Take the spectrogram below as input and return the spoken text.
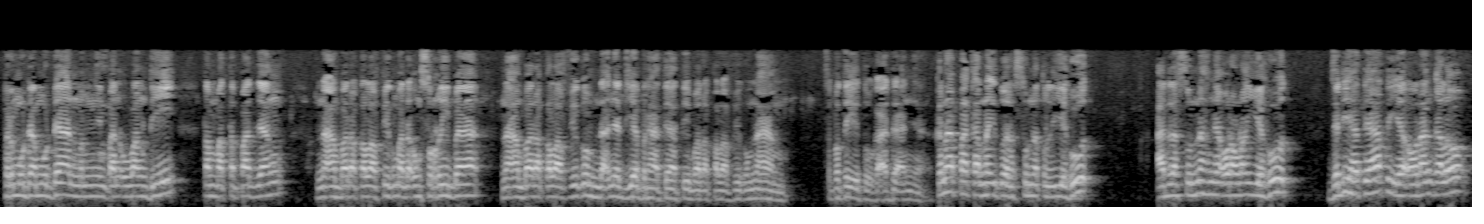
bermudah-mudahan menyimpan uang di tempat-tempat yang na'am barakallahu fikum ada unsur riba, na'am barakallahu fikum hendaknya dia berhati-hati barakallahu fikum na'am. Seperti itu keadaannya. Kenapa? Karena itu adalah sunnatul yahud. Adalah sunnahnya orang-orang Yahud. Jadi hati-hati ya orang kalau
